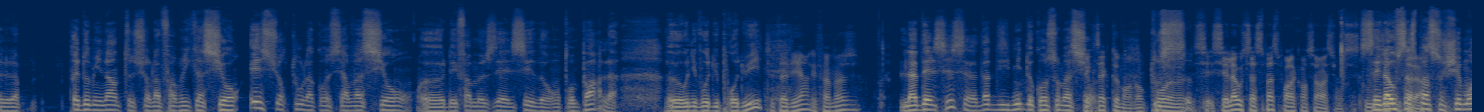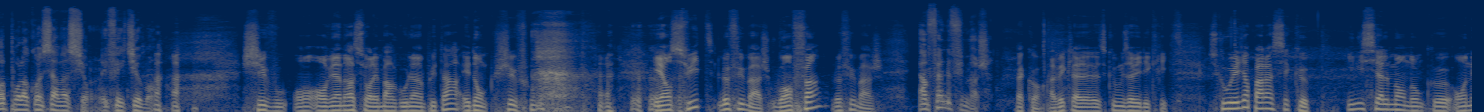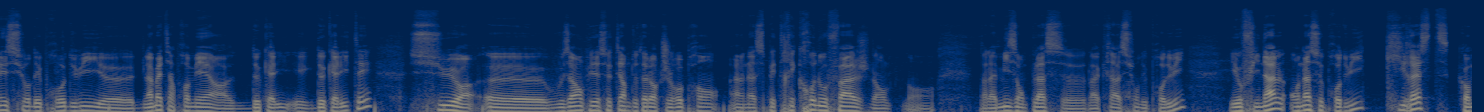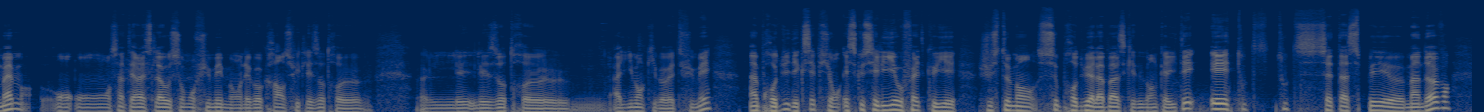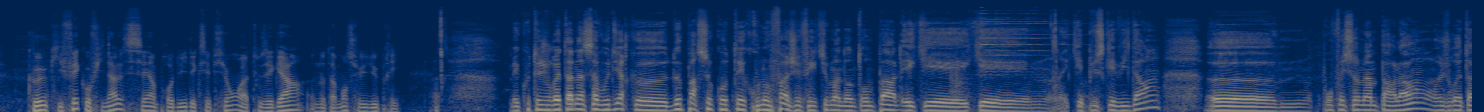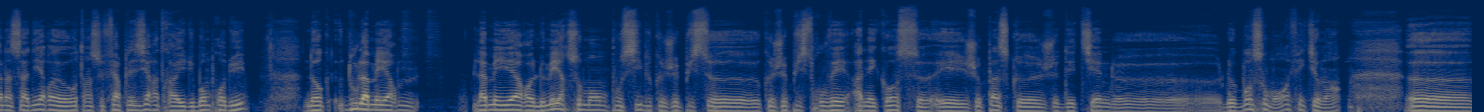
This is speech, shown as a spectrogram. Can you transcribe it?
prédominante sur la fabrication et surtout la conservation euh, des fameuses DLC dont on parle euh, au niveau du produit. C'est-à-dire les fameuses La DLC, c'est la date limite de consommation. Exactement. Donc ce- c'est là où ça se passe pour la conservation. ce C'est là où ça se passe chez moi pour la conservation, effectivement. Chez vous. On, reviendra sur les margoulins plus tard. Et donc chez vous. et ensuite le fumage. Ou enfin le fumage. enfin, le fumage. D'accord, avec la- ce que vous avez décrit. Ce que vous voulez dire par là, c'est que initialement, donc, euh, on est sur des produits euh, de la matière première de, qualité. Sur, euh, vous avez employé ce terme tout à l'heure que je reprends, un aspect très chronophage dans, la mise en place, dans la création du produit. Et au final, on a ce produit qui reste quand même. On, s'intéresse là au saumon fumé, mais on évoquera ensuite les autres, aliments qui peuvent être fumés un produit d'exception. Est-ce que c'est lié au fait qu'il y ait justement ce produit à la base qui est de grande qualité et tout, cet aspect euh, main-d'œuvre qui fait qu'au final c'est un produit d'exception à tous égards, notamment celui du prix? Mais écoutez, j'aurais tendance à vous dire que de par ce côté chronophage, effectivement, dont on parle et qui est plus qu'évident, euh, professionnellement parlant, j'aurais tendance à dire euh, autant se faire plaisir à travailler du bon produit. Donc, d'où la meilleure. La meilleure, le meilleur saumon possible que je puisse euh, que je puisse trouver en Écosse et je pense que je détiens le, bon saumon effectivement. Euh,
